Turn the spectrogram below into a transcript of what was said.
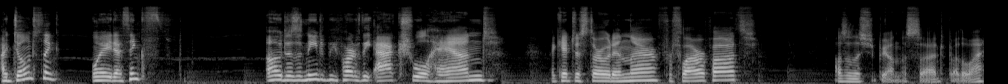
I don't think, wait, I think, oh, does it need to be part of the actual hand? I can't just throw it in there for flower pots? Also, this should be on this side, by the way.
